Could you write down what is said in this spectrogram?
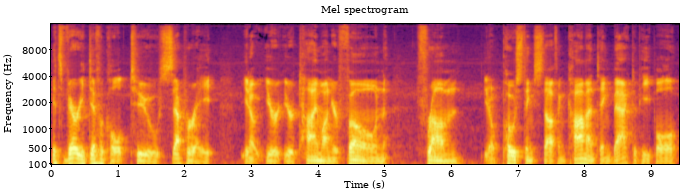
it's very difficult to separate, you know, your your time on your phone from, you know, posting stuff and commenting back to people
